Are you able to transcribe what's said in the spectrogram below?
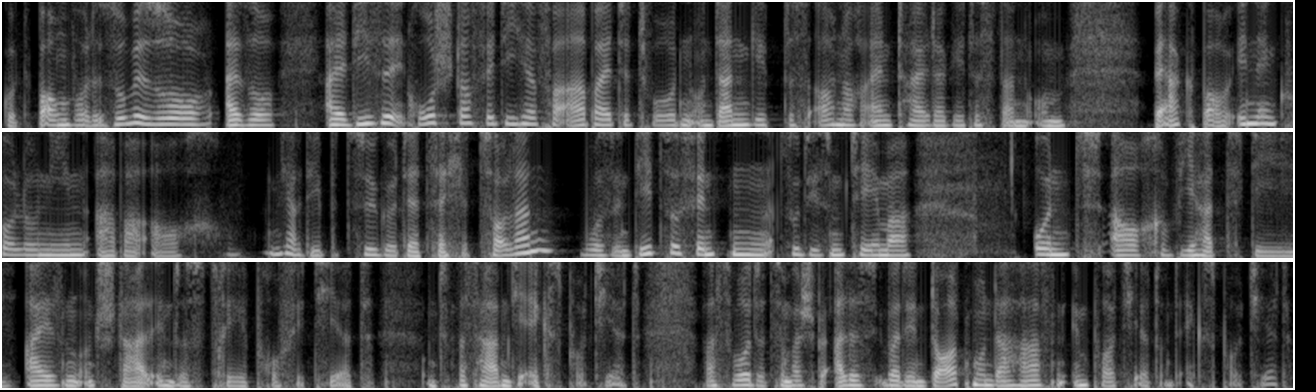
Gut, Baumwolle sowieso. Also all diese Rohstoffe, die hier verarbeitet wurden. Und dann gibt es auch noch einen Teil, da geht es dann um Bergbau in den Kolonien, aber auch ja die Bezüge der Zeche Zollern. Wo sind die zu finden zu diesem Thema? Und auch, wie hat die Eisen- und Stahlindustrie profitiert? Und was haben die exportiert? Was wurde zum Beispiel alles über den Dortmunder Hafen importiert und exportiert?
